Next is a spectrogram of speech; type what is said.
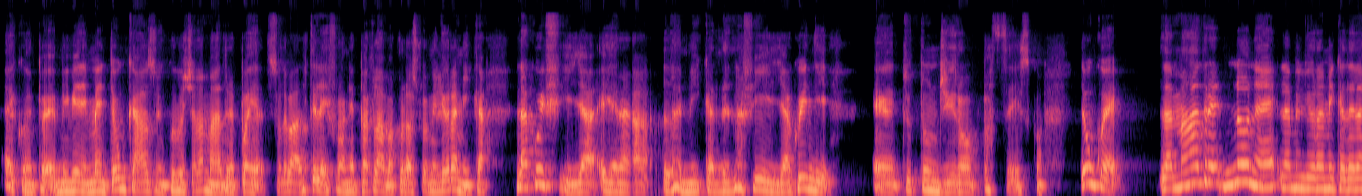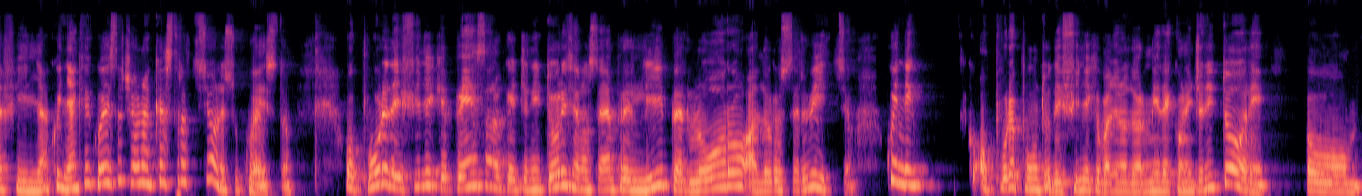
Ecco, mi viene in mente un caso in cui invece la madre poi sollevava il telefono e parlava con la sua migliore amica, la cui figlia era l'amica della figlia. Quindi è tutto un giro pazzesco. Dunque, la madre non è la migliore amica della figlia, quindi anche questo c'è una castrazione su questo. Oppure dei figli che pensano che i genitori siano sempre lì per loro, al loro servizio. Quindi, oppure appunto dei figli che vogliono dormire con i genitori o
